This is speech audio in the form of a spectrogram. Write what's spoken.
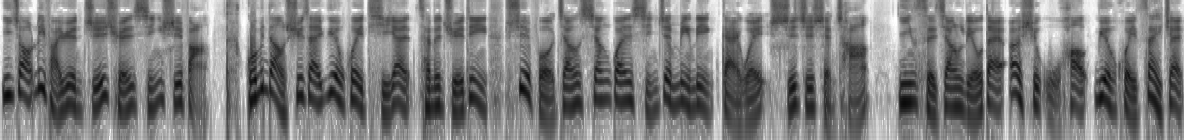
依照立法院职权行使法，国民党需在院会提案才能决定是否将相关行政命令改为实质审查。因此，将留待二十五号院会再战。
